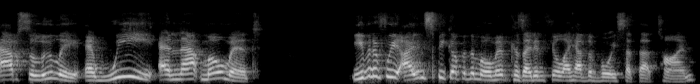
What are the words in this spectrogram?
absolutely. And we and that moment even if we i didn't speak up in the moment because i didn't feel i had the voice at that time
